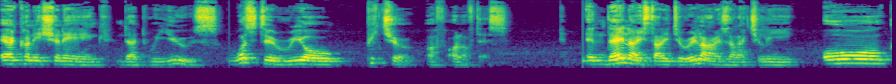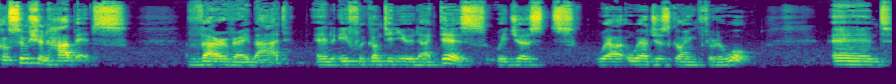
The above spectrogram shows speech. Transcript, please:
air conditioning that we use. What's the real picture of all of this? And then I started to realize that actually all consumption habits very very bad. And if we continue like this, we just we are we are just going through the wall. And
